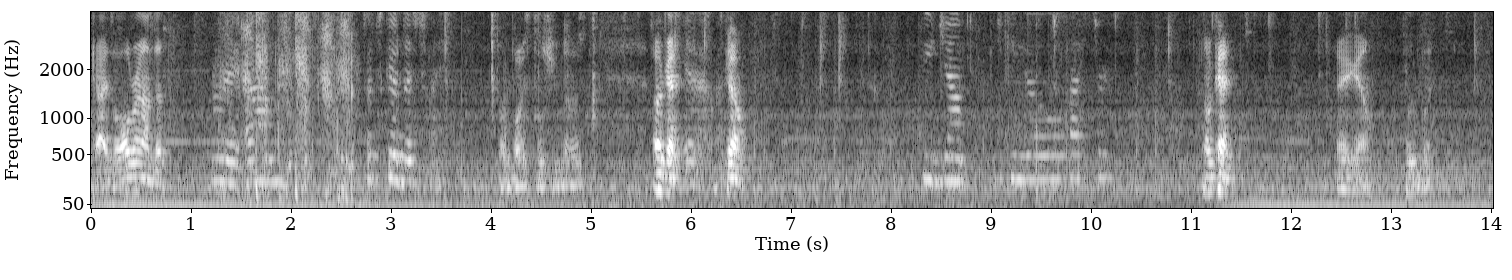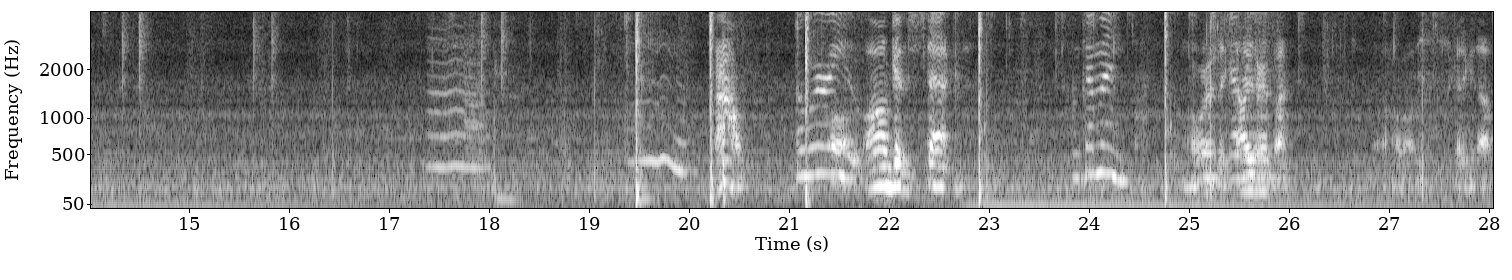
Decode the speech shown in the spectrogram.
guys all around us. Alright, um, let's go this way. Oh boy, still shooting at us. Okay, Yeah. let's go. If you jump, you can go faster. Okay. There you go. Boy. Ow! Oh, where are Oh, you? oh, I'm getting stacked. I'm coming. Oh, where is it? Oh, he's right by. Oh, hold on. I gotta get up.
